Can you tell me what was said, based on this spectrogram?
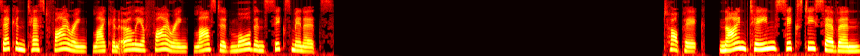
second test firing, like an earlier firing, lasted more than six minutes. Topic 1967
